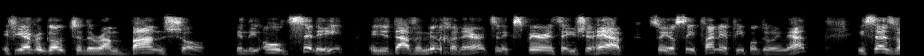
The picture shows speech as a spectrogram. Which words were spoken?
If you ever go to the Ramban shul in the old city, and you daven mincha there. It's an experience that you should have. So you'll see plenty of people doing that. He says, So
